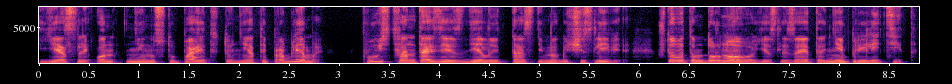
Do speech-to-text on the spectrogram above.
Если он не наступает, то нет и проблемы. Пусть фантазия сделает нас немного счастливее. Что в этом дурного, если за это не прилетит?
